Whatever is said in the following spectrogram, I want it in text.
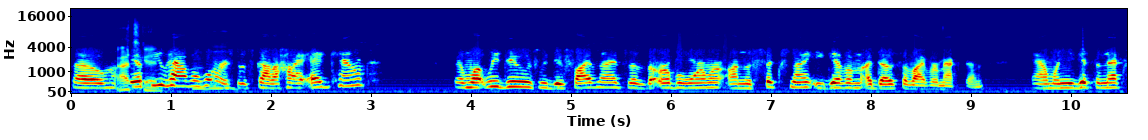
So That's if good. you have a horse that's got a high egg count, then what we do is we do five nights of the herbal wormer. On the sixth night, you give them a dose of ivermectin. And when you get the next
